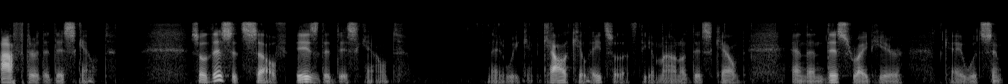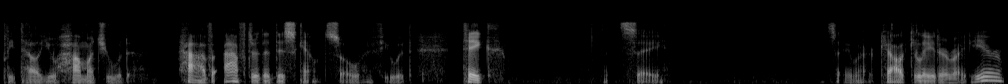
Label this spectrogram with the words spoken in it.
after the discount. So this itself is the discount that we can calculate. So that's the amount of discount. And then this right here, okay, would simply tell you how much you would have after the discount. So if you would take, let's say, let's say our calculator right here,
